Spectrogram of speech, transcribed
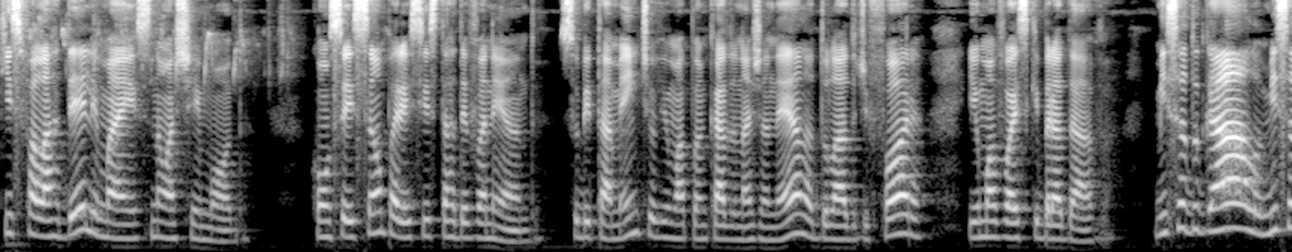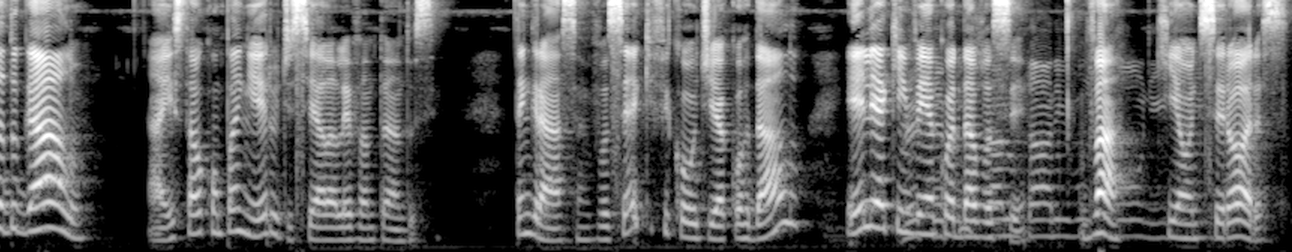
Quis falar dele, mas não achei modo. Conceição parecia estar devaneando. Subitamente ouvi uma pancada na janela, do lado de fora, e uma voz que bradava: Missa do Galo! Missa do Galo! Aí está o companheiro, disse ela, levantando-se. Tem graça. Você é que ficou de acordá-lo? Ele é quem vem acordar você. Vá, que hão de ser horas.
